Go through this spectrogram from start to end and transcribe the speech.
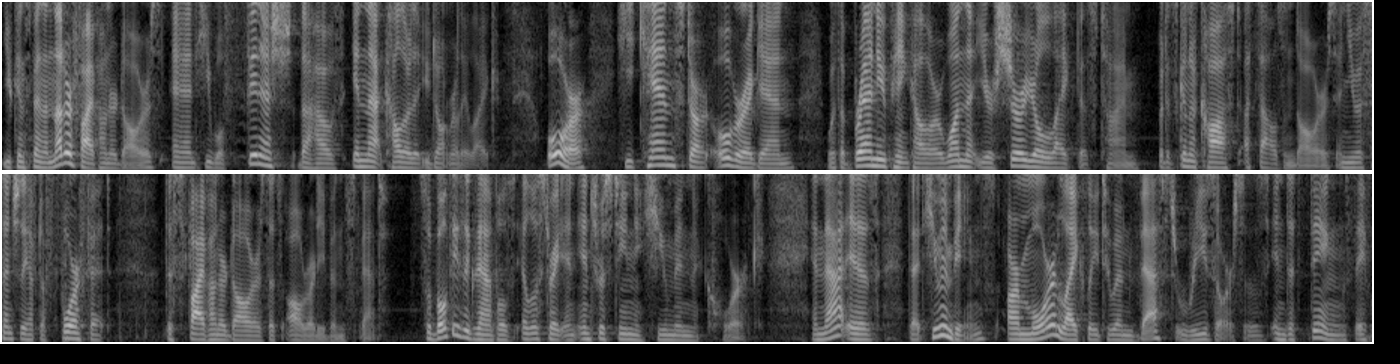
You can spend another $500 and he will finish the house in that color that you don't really like. Or he can start over again with a brand new paint color, one that you're sure you'll like this time, but it's to cost $1,000 and you essentially have to forfeit this $500 that's already been spent. So both these examples illustrate an interesting human quirk. And that is that human beings are more likely to invest resources into things they've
